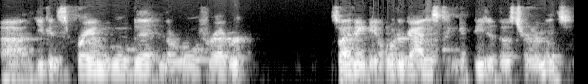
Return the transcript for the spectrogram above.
Uh, you can spray them a little bit and they'll roll forever. So I think the older guys can compete at those tournaments.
